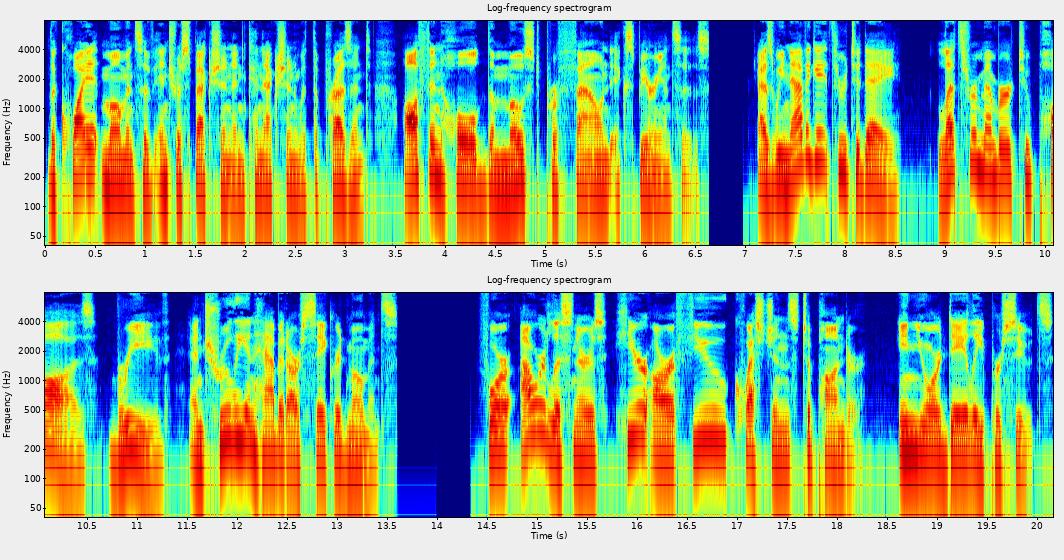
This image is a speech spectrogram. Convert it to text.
the quiet moments of introspection and connection with the present often hold the most profound experiences. As we navigate through today, let's remember to pause, breathe, and truly inhabit our sacred moments. For our listeners, here are a few questions to ponder in your daily pursuits.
